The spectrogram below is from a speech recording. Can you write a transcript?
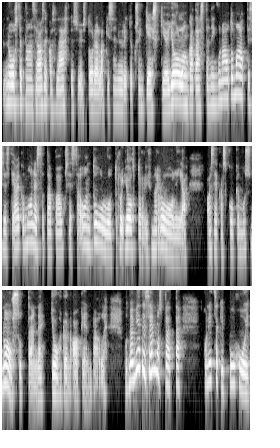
nostetaan se asiakaslähtöisyys todellakin sen yrityksen keskiö, jolloin tästä niin kuin automaattisesti aika monessa tapauksessa on tullut johtoryhmän rooli ja asiakaskokemus noussut tänne johdon agendalle. Mutta mä mietin semmoista, että kun itsekin puhuit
